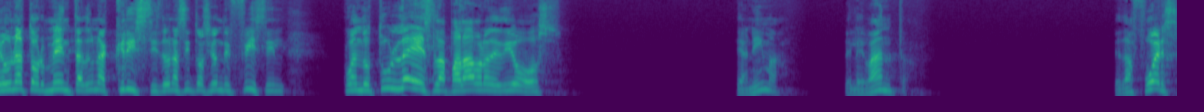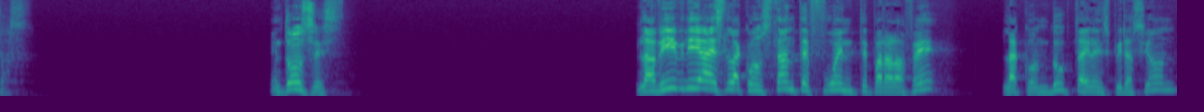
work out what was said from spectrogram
de una tormenta, de una crisis, de una situación difícil, cuando tú lees la palabra de Dios, te anima, te levanta, te da fuerzas. Entonces, la Biblia es la constante fuente para la fe, la conducta y la inspiración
